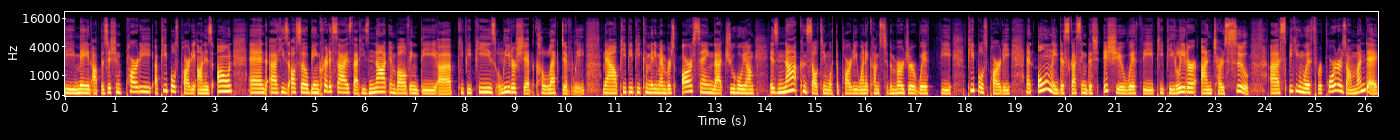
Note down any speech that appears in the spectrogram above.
the main opposition party, a People's Party, on his own. And uh, he's also being criticized that he's not involving the uh, PPP's leadership collectively. Now, PPP committee members are saying that Ju Ho-young is not consulting with the party when it comes to the merger with the People's Party and only discussing this issue with the PP leader An Chol-soo. Uh, speaking with reporters on Monday,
